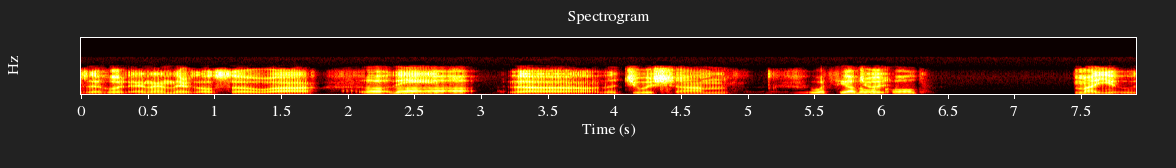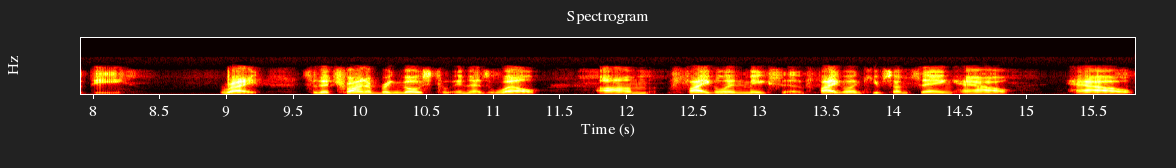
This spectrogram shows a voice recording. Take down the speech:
Zehut, and then there's also uh, the, the, the, uh, the, the Jewish. Um, what's the other one called? My Yehudi. Right. So they're trying to bring those two in as well. Um, Feiglin makes Feiglin keeps on saying how how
